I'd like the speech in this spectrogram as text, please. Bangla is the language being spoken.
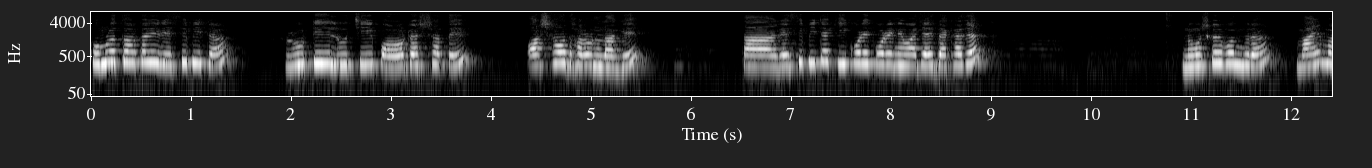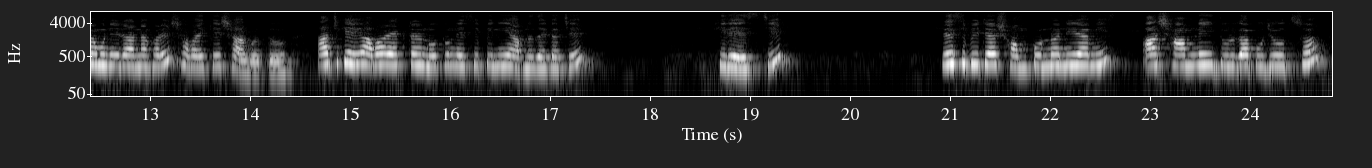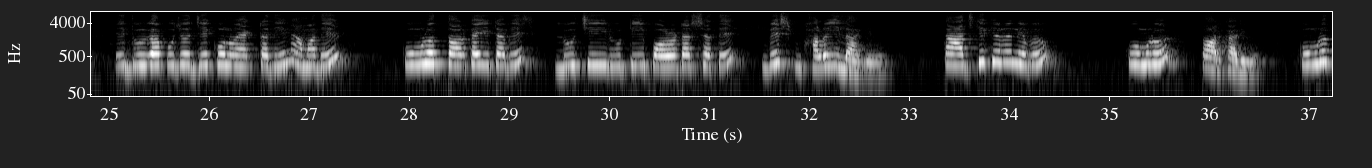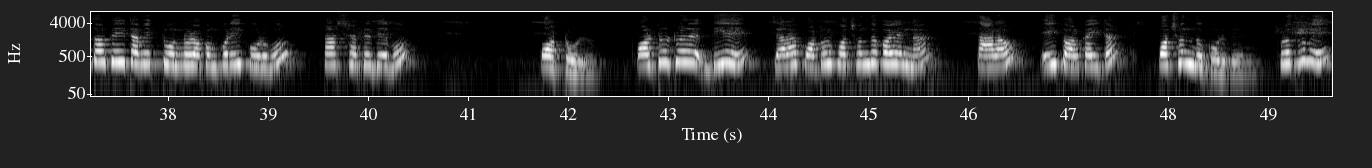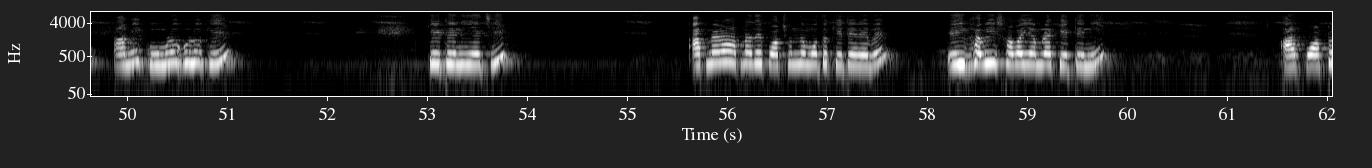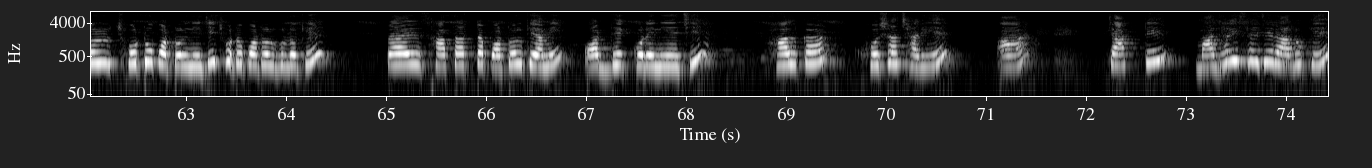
কুমড়ো তরকারি রেসিপিটা রুটি, লুচি, পরোটার সাথে অসাধারণ লাগে। তা রেসিপিটা কি করে করে নেওয়া যায় দেখা যাক। নমস্কার বন্ধুরা, মায়ের মামুনির রান্নাঘরে সবাইকে স্বাগত। আজকে আবার একটা নতুন রেসিপি নিয়ে আপনাদের কাছে ফিরে এসেছি। রেসিপিটা সম্পূর্ণ নিরামিষ আর সামনেই দুর্গা পুজো উৎসব। এই দুর্গা পুজোর যে কোনো একটা দিন আমাদের কুমড়োর তরকারিটা বেশ লুচি, রুটি, পরোটার সাথে বেশ ভালোই লাগে। তা আজকে করে নেব? কুমড়োর তরকারি। কুমড়োর তরকারিটা আমি একটু অন্যরকম করেই করব। তার সাথে দেব পটল। পটল দিয়ে যারা পটল পছন্দ করেন না, তারাও এই তরকারিটা পছন্দ করবেন। প্রথমে আমি কুমড়োগুলোকে কেটে নিয়েছি। আপনারা আপনাদের পছন্দ মতো কেটে নেবেন। এইভাবেই সবাই আমরা কেটে নিই। আর পটল, ছোট পটল নিয়েছি। ছোট পটলগুলোকে প্রায় সাত আটটা পটলকে আমি অর্ধেক করে নিয়েছি। হালকা খোসা ছাড়িয়ে আর চারটে মাঝারি সাইজের আলুকে,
